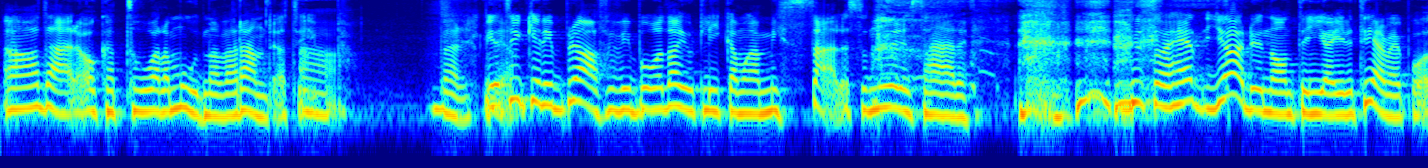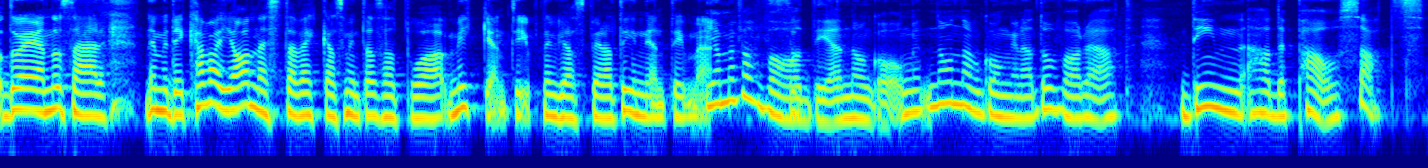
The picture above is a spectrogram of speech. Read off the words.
Ja, där. Och ha tålamod med varandra typ. Ja, verkligen. Jag tycker det är bra för vi båda har gjort lika många missar. Så nu är det så här. så gör du någonting jag irriterar mig på. Då är jag ändå så här. Nej men det kan vara jag nästa vecka som inte har satt på micken typ. När vi har spelat in i en timme. Ja men vad var det någon gång? Någon av gångerna då var det att din hade pausats.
